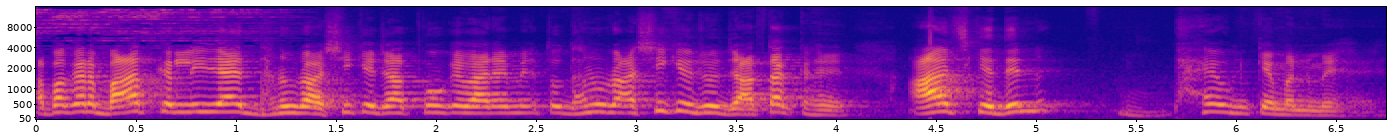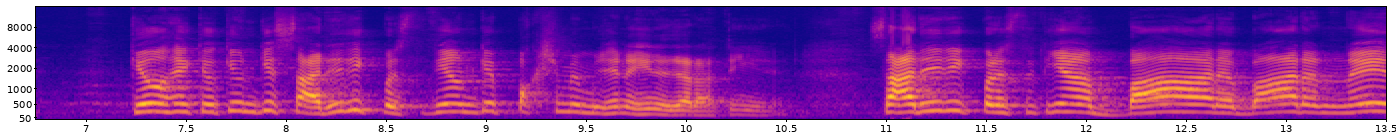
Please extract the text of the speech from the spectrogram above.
अब अगर बात कर ली जाए धनुराशि के जातकों के बारे में तो धनुराशि के जो जातक हैं, आज के दिन भय उनके मन में है। क्यों है? क्योंकि उनकी शारीरिक परिस्थितियाँ उनके पक्ष में मुझे नहीं नज़र आती हैं। शारीरिक परिस्थितियाँ बार बार नए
